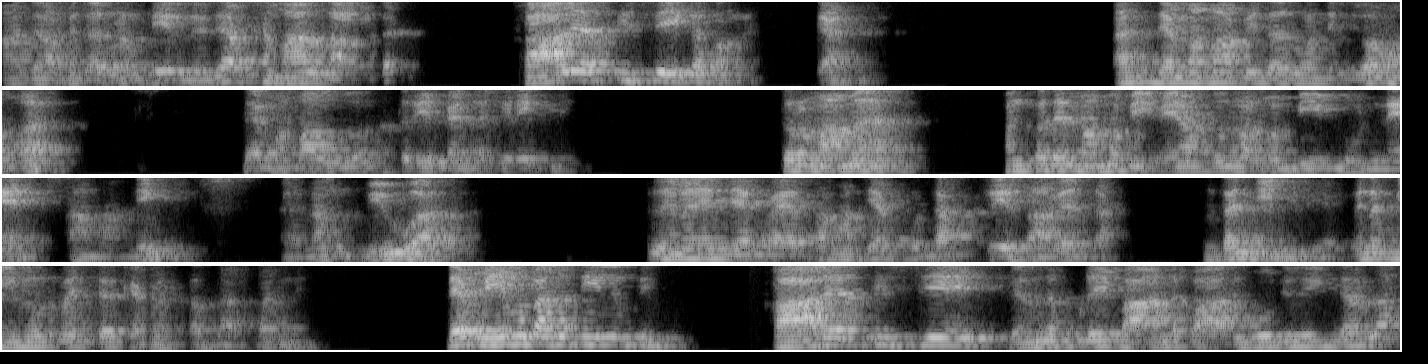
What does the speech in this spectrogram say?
ආද අපි දරුවන් තේරෙන්නේ නැහැ. අපි සමාල්ලාවට කාලයක් තිස්සේ ඒක තමයි ගන්න. අන්න දැන් මම අපේ දරුවන්ට කිව්වා මම දැන් මම අවුරුදු 40 පැන්න කෙනෙක් නේ. ඒතර මම අන්ක දැන් මම බීමයක් බොනවා මම බීම් බොන්නේ නැහැ සාමාන්‍යයෙන්. නමුත් බිව්වා ලෙමනෙන් දෙයක් අය තමයි ටිකක් පොඩ්ඩක් ක්‍රියාතාවයක් දක්වන. නැත්නම් ජීවිතය. වෙන බීම වලට මෙච්චර කැමැත්තක් දක්වන්නේ. දැන් මේ මොකද තියෙන්නේ? කාලයක් තිස්සේ වෙනද පුලේ බාන්න පාරිභෝගිකය කරලා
